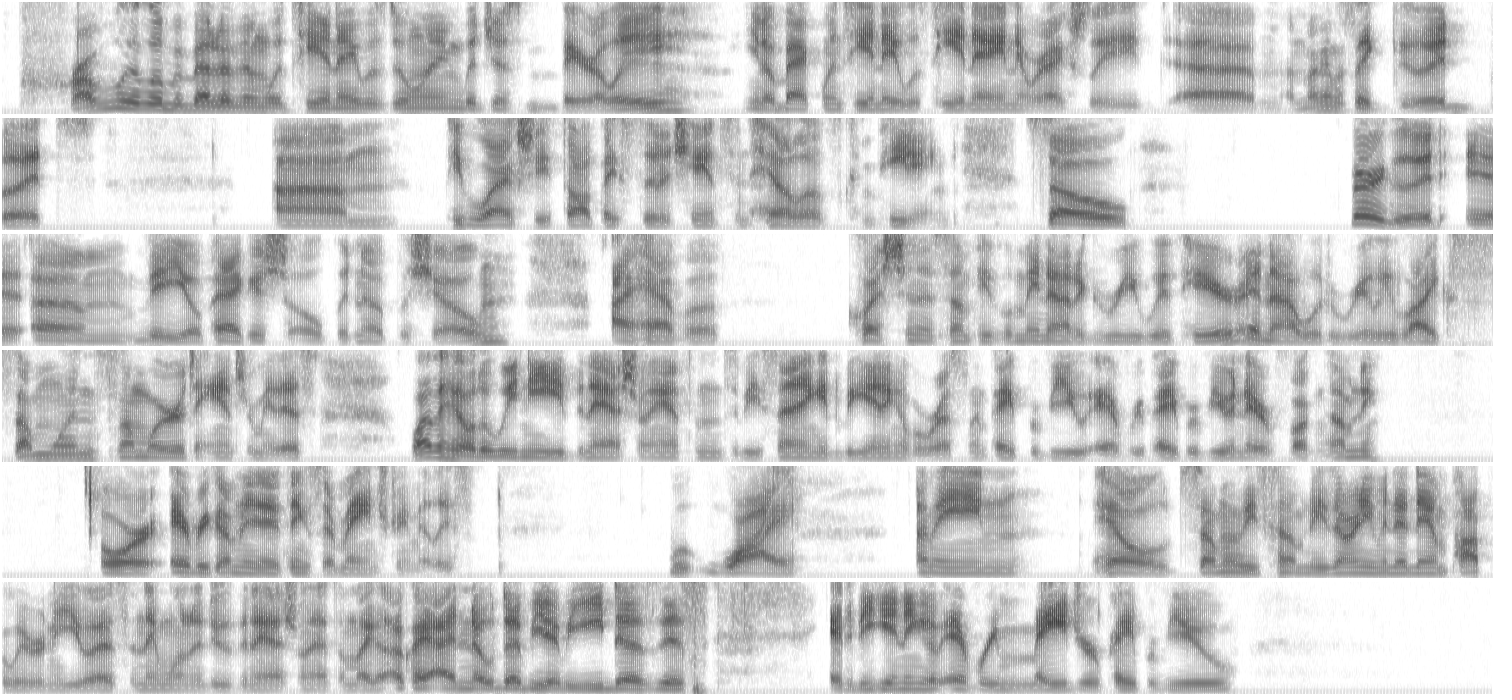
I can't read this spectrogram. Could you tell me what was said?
probably a little bit better than what TNA was doing, but just barely. You know, back when TNA was TNA and they were actually, um, I'm not going to say good, but um, people actually thought they stood a chance in hell of competing. So, very good eh, um, video package to open up the show. I have a question that some people may not agree with here, and I would really like someone somewhere to answer me this. Why the hell do we need the national anthem to be sang at the beginning of a wrestling pay per view, every pay per view, and every fucking company? Or every company that thinks they're mainstream at least. why? I mean, hell, some of these companies aren't even that damn popular in the U.S. and they want to do the national anthem. Like, okay, I know WWE does this at the beginning of every major pay per view,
